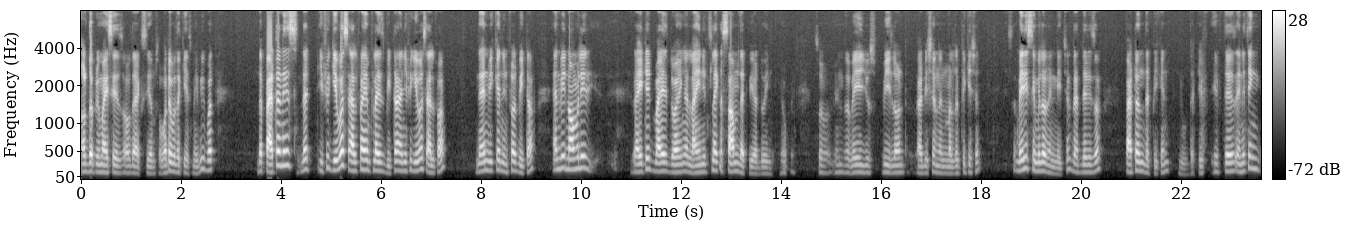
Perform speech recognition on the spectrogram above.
or the premises or the axioms or whatever the case may be, but the pattern is that if you give us alpha implies beta and if you give us alpha, then we can infer beta and we normally write it by drawing a line, it is like a sum that we are doing. Okay. So, in the way you we learned addition and multiplication, it is very similar in nature that there is a pattern that we can do that if, if there is anything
